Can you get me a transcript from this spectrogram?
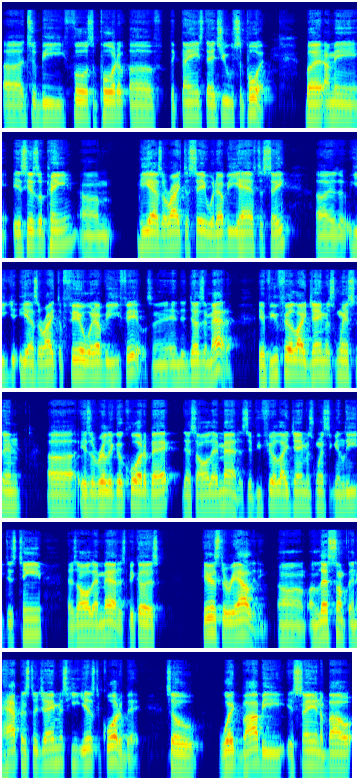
uh, to be full supportive of the things that you support. But I mean, it's his opinion. Um, he has a right to say whatever he has to say. Uh, he he has a right to feel whatever he feels, and, and it doesn't matter if you feel like Jameis Winston uh, is a really good quarterback. That's all that matters. If you feel like Jameis Winston can lead this team, that's all that matters. Because here's the reality: um, unless something happens to Jameis, he is the quarterback. So what Bobby is saying about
